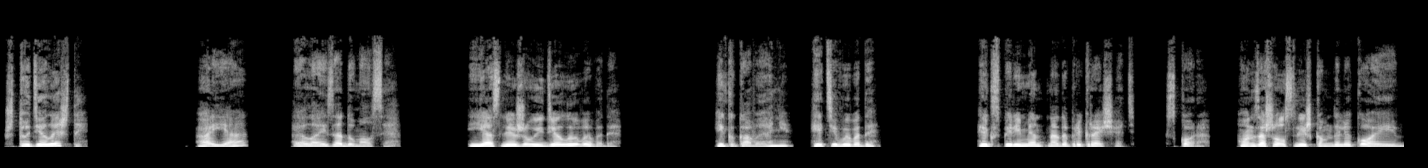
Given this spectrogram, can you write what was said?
Что делаешь ты? А я? Элай задумался. Я слежу и делаю выводы. И каковы они, эти выводы? Эксперимент надо прекращать. Скоро. Он зашел слишком далеко, и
